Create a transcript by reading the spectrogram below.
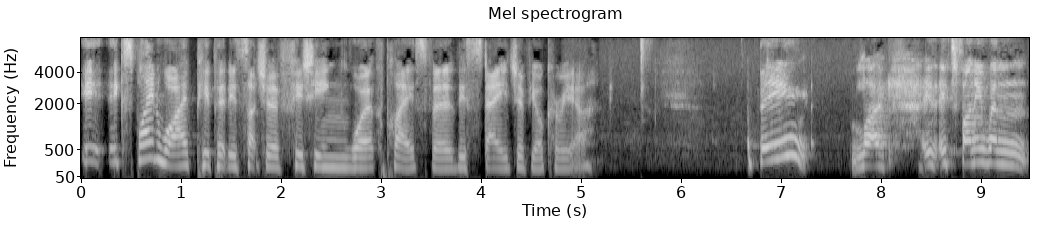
explain why Pipit is such a fitting workplace for this stage of your career being like it, it's funny when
